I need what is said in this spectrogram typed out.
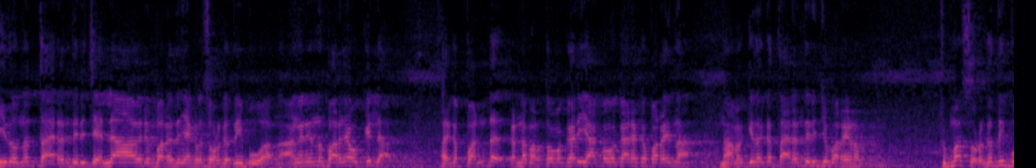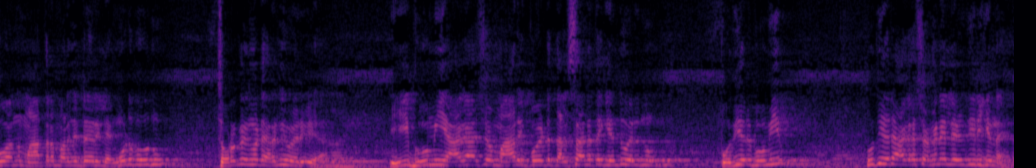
ഇതൊന്നും തരം തിരിച്ച് എല്ലാവരും പറയുന്നത് ഞങ്ങൾ സ്വർഗത്തിൽ പോവാന്ന്. അങ്ങനെയൊന്നും പറഞ്ഞ ഒക്കില്ല. അതൊക്കെ പണ്ട് കണ്ട മർത്തോമക്കാർ യാക്കോവക്കാരൊക്കെ പറയുന്ന നമുക്കിതൊക്കെ തരം തിരിച്ച് പറയണം. ചുമ്മാ സ്വർഗത്തിൽ പോവാന്ന് മാത്രം പറഞ്ഞിട്ട് കാര്യമില്ല. എങ്ങോട്ട് പോകുന്നു? സ്വർഗം ഇങ്ങോട്ട് ഇറങ്ങി വരിക ഈ ഭൂമി ആകാശവും മാറിപ്പോയിട്ട് തൽസ്ഥാനത്തേക്ക് എന്ത് വരുന്നു? പുതിയൊരു ഭൂമിയും പുതിയൊരു ആകാശം അങ്ങനെയല്ലേ എഴുതിയിരിക്കുന്നത്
